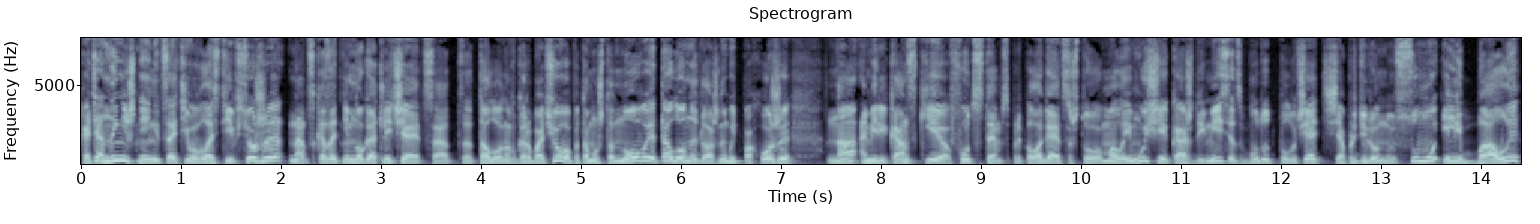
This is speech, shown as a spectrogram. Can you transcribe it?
Хотя нынешняя инициатива властей все же, надо сказать, немного отличается от талонов Горбачева, потому что новые талоны должны быть похожи на американские food stamps. Предполагается, что малоимущие каждый месяц будут получать определенную сумму или баллы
